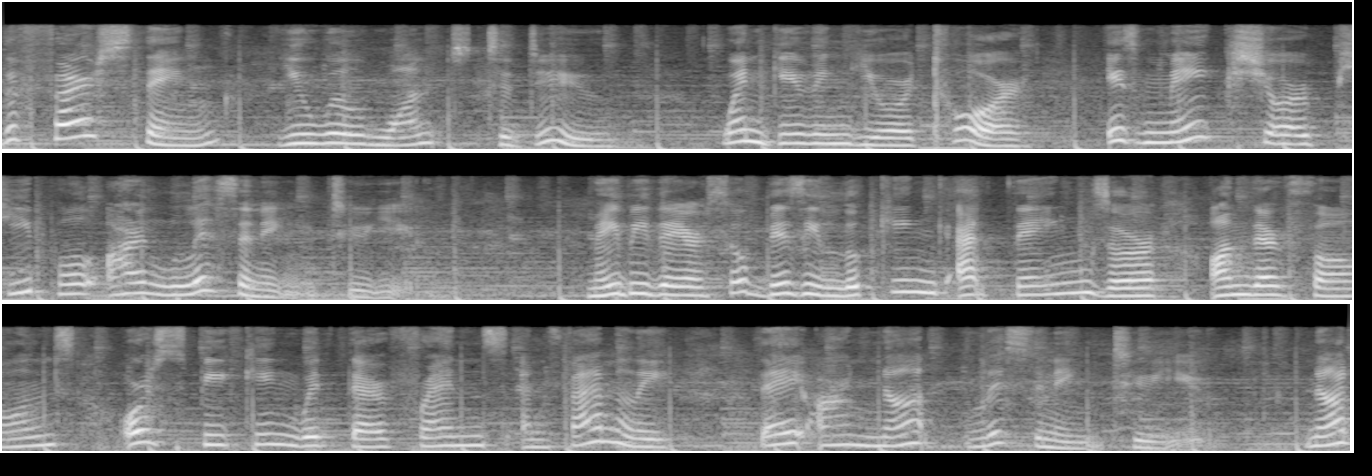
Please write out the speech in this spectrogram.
The first thing you will want to do when giving your tour is make sure people are listening to you. Maybe they are so busy looking at things or on their phones or speaking with their friends and family, they are not listening to you, not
